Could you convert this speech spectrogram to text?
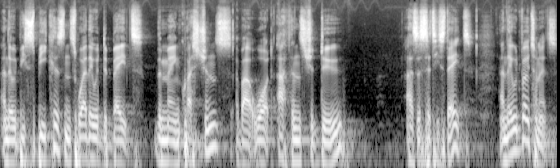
and there would be speakers, and it's where they would debate the main questions about what Athens should do as a city state, and they would vote on it.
